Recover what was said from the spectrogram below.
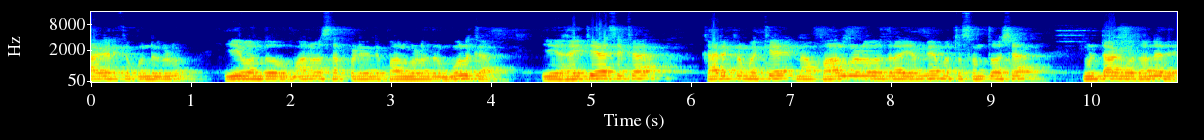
ನಾಗರಿಕ ಬಂಧುಗಳು ಈ ಒಂದು ಮಾನವ ಸರಪಳಿಯಲ್ಲಿ ಪಾಲ್ಗೊಳ್ಳೋದ್ರ ಮೂಲಕ ಈ ಐತಿಹಾಸಿಕ ಕಾರ್ಯಕ್ರಮಕ್ಕೆ ನಾವು ಪಾಲ್ಗೊಳ್ಳುವುದರ ಹೆಮ್ಮೆ ಮತ್ತು ಸಂತೋಷ ಉಂಟಾಗುವುದಲ್ಲದೆ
